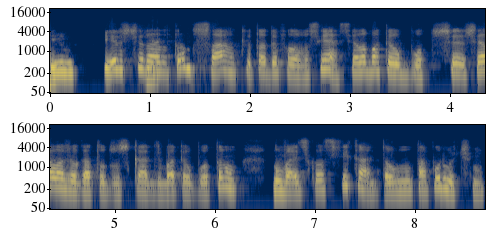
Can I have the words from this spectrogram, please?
E, sim. e eles tiraram tanto sarro que o Tadeu falava assim: é, se ela bater o botão, se, se ela jogar todos os cards e bater o botão, não vai desclassificar, então não tá por último.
